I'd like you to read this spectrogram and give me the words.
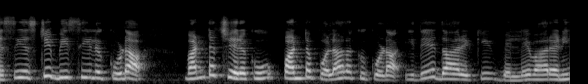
ఎస్సీ ఎస్టీ బీసీలు కూడా వంట చెరకు పంట పొలాలకు కూడా ఇదే దారికి వెళ్ళేవారని.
